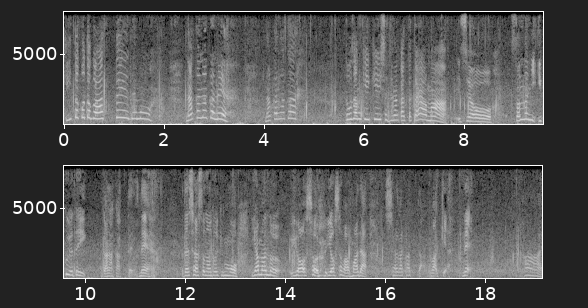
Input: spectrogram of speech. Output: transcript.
聞いたことがあってでもなかなかねなかなか登山経験者じゃなかったからまあ一応そんなに行く予定がなかったよね。私はその時も山の良さ良さはまだ知らなかったわけ。ね。は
